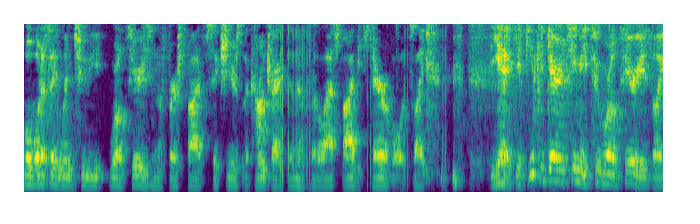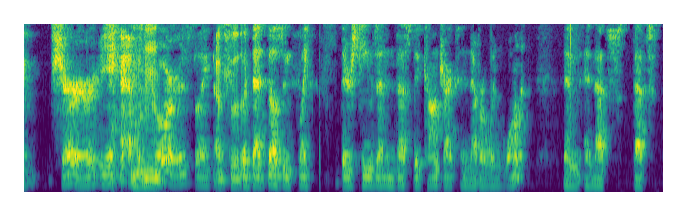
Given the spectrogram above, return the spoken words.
"Well, what if they win two World Series in the first five six years of the contract, and then for the last five he's terrible?" It's like, yeah, if you could guarantee me two World Series, like sure, yeah, Mhm. of course, like Absolutely. but that doesn't like there's teams that invest big contracts and never win one and and that's that's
